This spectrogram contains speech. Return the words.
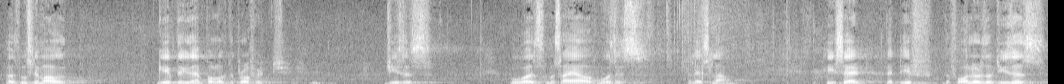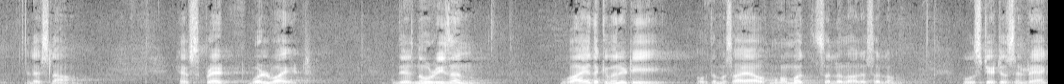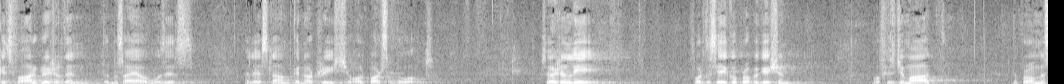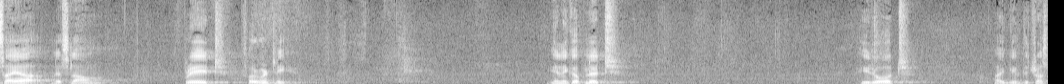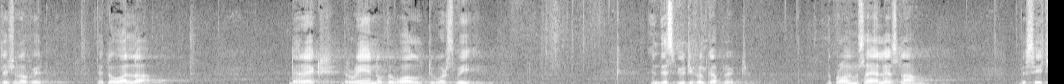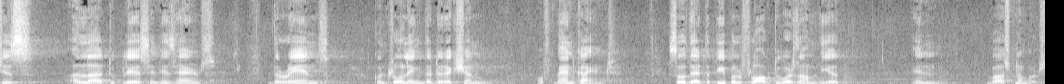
As Musleh Maud gave the example of the Prophet Jesus, who was Messiah of Moses, salam, he said that if the followers of Jesus Islam have spread worldwide, there is no reason why the community of the Messiah of Muhammad sallallahu alaihi wasallam, whose status and rank is far greater than the Messiah of Moses salam, cannot reach all parts of the world. Certainly, for the sake of propagation of his Jamaat, the Promised Messiah Islam prayed fervently. In a couplet, he wrote, I give the translation of it, that, O Allah, direct the rain of the world towards me. In this beautiful couplet, the Promised Messiah Islam beseeches Allah to place in his hands the reins controlling the direction of mankind so that the people flock towards Ahmadiyyat in vast numbers.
